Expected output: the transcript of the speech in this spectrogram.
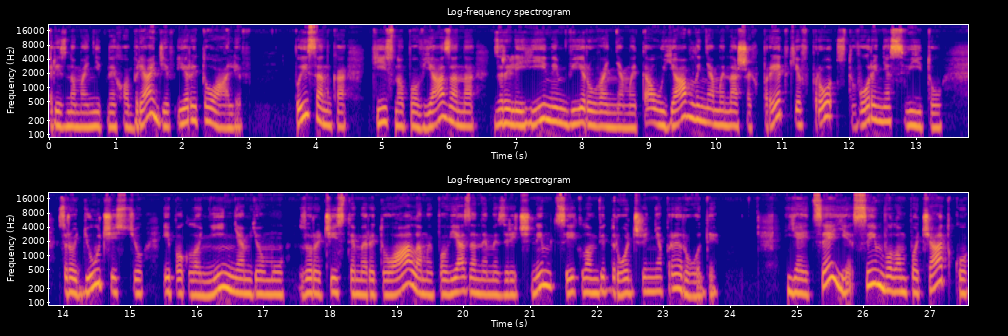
різноманітних обрядів і ритуалів. Писанка тісно пов'язана з релігійним віруваннями та уявленнями наших предків про створення світу, з родючістю і поклонінням йому, з урочистими ритуалами, пов'язаними з річним циклом відродження природи. Яйце є символом початку,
